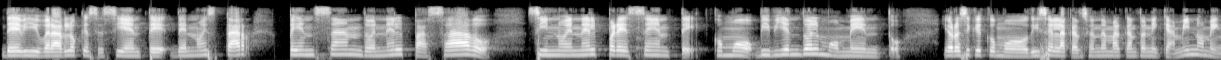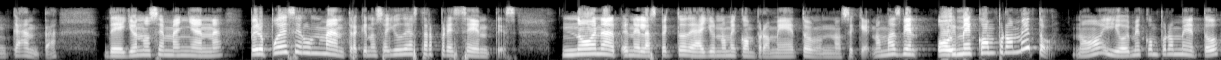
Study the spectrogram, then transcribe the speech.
de vibrar lo que se siente, de no estar pensando en el pasado, sino en el presente, como viviendo el momento. Y ahora sí que como dice la canción de Marc Anthony, que a mí no me encanta, de yo no sé mañana, pero puede ser un mantra que nos ayude a estar presentes. No en, el aspecto de, ay, yo no me comprometo, no sé qué, no, más bien, hoy me comprometo, ¿no? Y hoy me comprometo,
